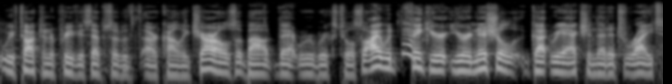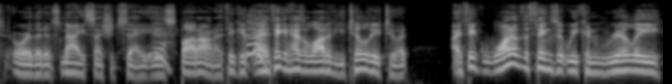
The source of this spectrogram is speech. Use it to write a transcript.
we've talked in a previous episode with our colleague Charles about that rubrics tool. So I would think your your initial gut reaction that it's right or that it's nice, I should say, is Yeah. spot on. I think it I think it has a lot of utility to it. I think one of the things that we can really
